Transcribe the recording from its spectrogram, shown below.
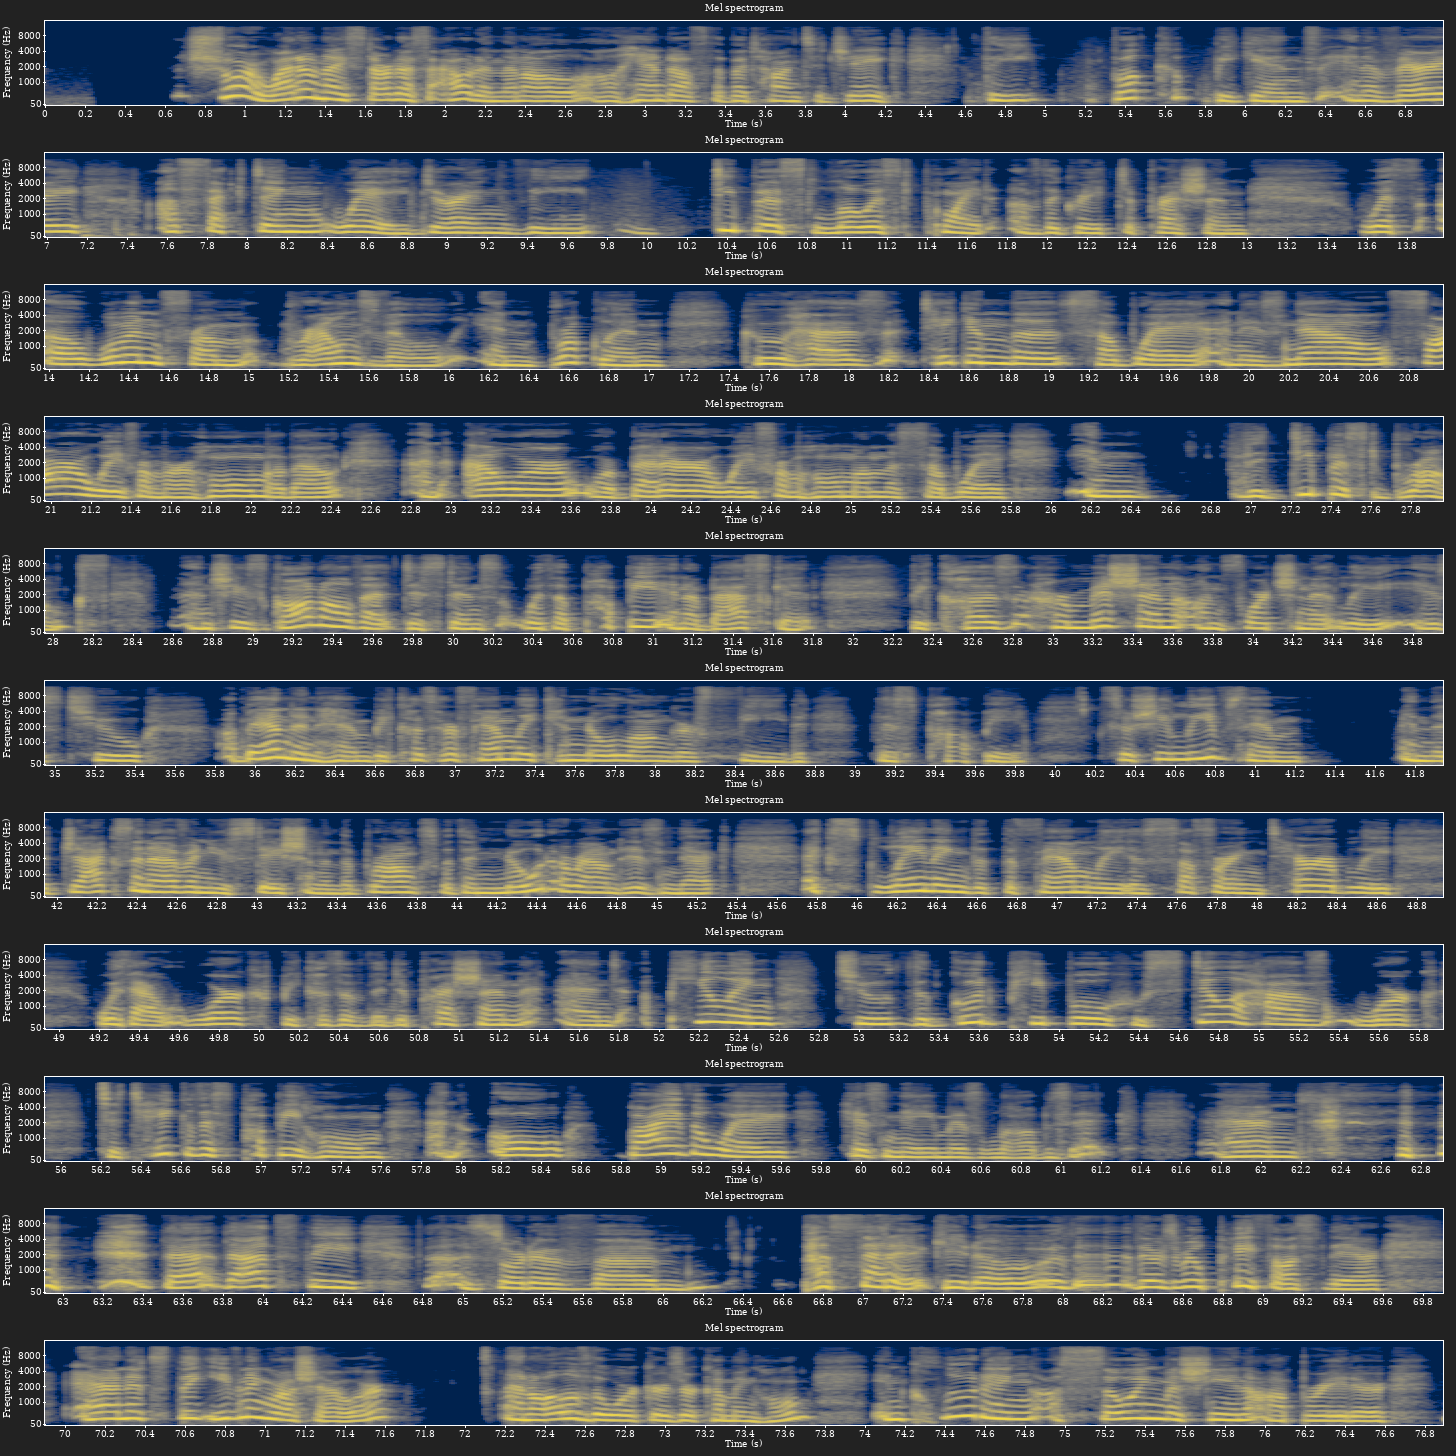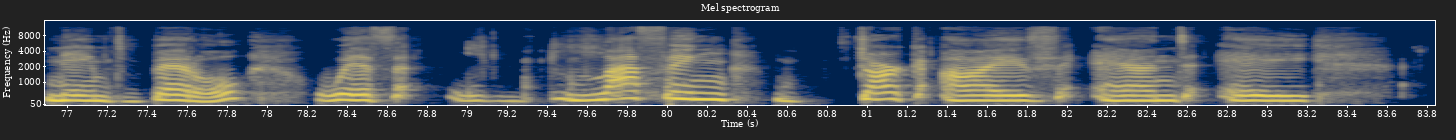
Sure. Why don't I start us out and then I'll, I'll hand off the baton to Jake. The book begins in a very affecting way during the deepest, lowest point of the Great Depression with a woman from Brownsville in Brooklyn who has taken the subway and is now far away from her home, about an hour or better away from home on the subway in the deepest Bronx. And she's gone all that distance with a puppy in a basket because her mission, unfortunately, is to abandon him because her family can no longer feed this puppy. So she leaves him in the Jackson Avenue station in the Bronx with a note around his neck explaining that the family is suffering terribly without work because of the depression and appealing to the good people who still have work to take this puppy home. And oh, by the way, his name is Lobzik. And that that's the uh, sort of um, pathetic, you know, there's real pathos there. And it's the evening rush hour. And all of the workers are coming home, including a sewing machine operator named Beryl with laughing dark eyes and a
